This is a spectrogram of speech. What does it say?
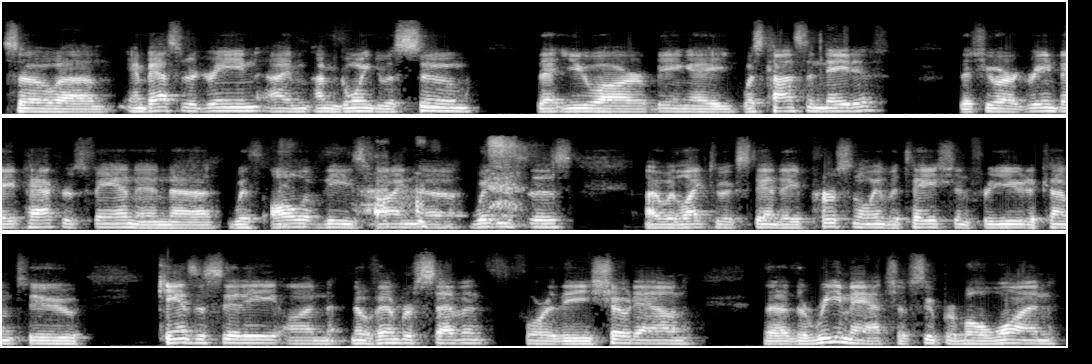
So, um, Ambassador Green, I'm, I'm going to assume that you are being a Wisconsin native, that you are a Green Bay Packers fan, and uh, with all of these fine uh, witnesses, I would like to extend a personal invitation for you to come to Kansas City on November 7th for the showdown, the, the rematch of Super Bowl one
